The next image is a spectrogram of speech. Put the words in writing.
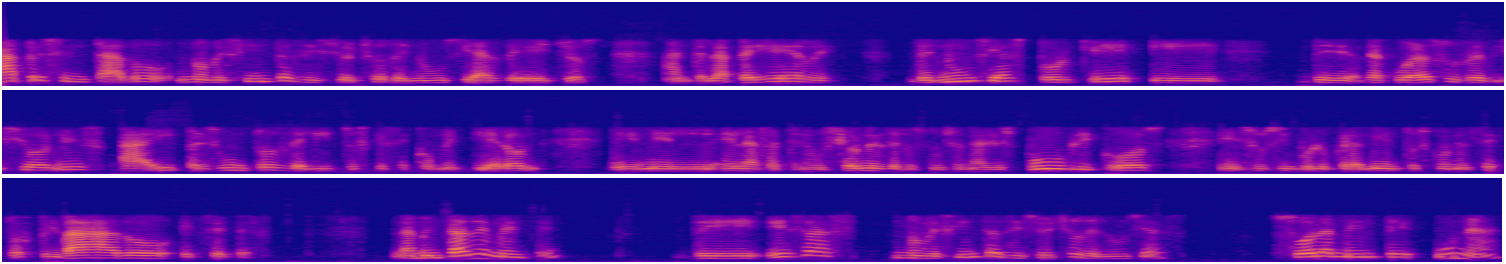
ha presentado 918 denuncias de hechos ante la PGR. Denuncias porque eh, de, acuerdo a sus revisiones, hay presuntos delitos que se cometieron en, el, en las atribuciones de los funcionarios públicos, en sus involucramientos con el sector privado, etcétera. Lamentablemente, de esas 918 denuncias, solamente una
